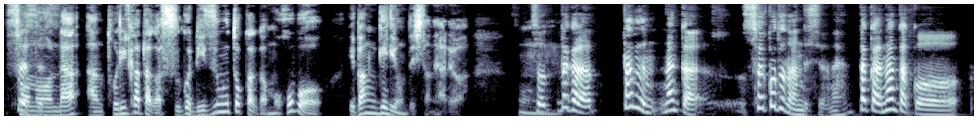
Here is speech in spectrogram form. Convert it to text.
そのな、あの、撮り方がすごいリズムとかがもうほぼエヴァンゲリオンでしたね、あれは。うん、そう、だから多分なんか、そういうことなんですよね。だからなんかこう、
